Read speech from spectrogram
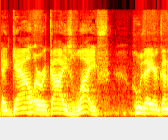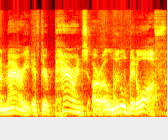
a gal or a guy's life who they are going to marry, if their parents are a little bit off,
